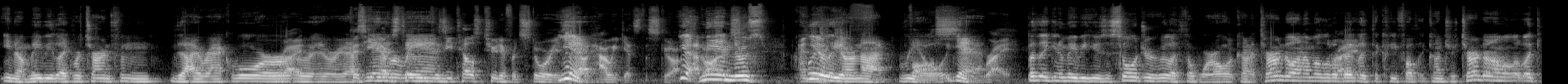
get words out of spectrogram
you know maybe like returned from the Iraq War right. or, Because he never really because he tells two different stories Yeah. about how he gets the scar. yeah, I mean those clearly are not real. false. Yeah, Right. But like you know maybe he was a soldier who like the world kind of turned on him a little Right. bit. Like the he felt the country turned on him a little. Like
